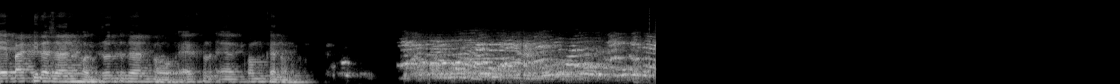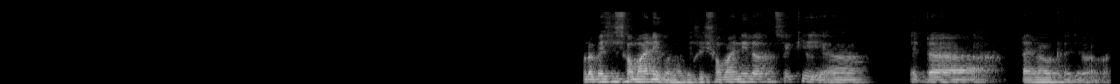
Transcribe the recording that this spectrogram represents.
এ, বাকিরা জয়েন হও দ্রুত জয়েন হও এখন কম কেন? আমরা বেশি সময় নিব না, বেশি সময় নিলে হচ্ছে কি এটা টাইম আউট হয়ে যাবে আবার।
